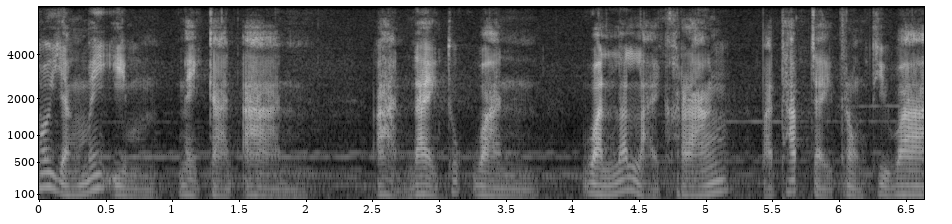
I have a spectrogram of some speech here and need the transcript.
ก็ยังไม่อิ่มในการอ่าน อ่านได้ทุกวัน วันละหลายครั้งประทับใจตรงที่ว่า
